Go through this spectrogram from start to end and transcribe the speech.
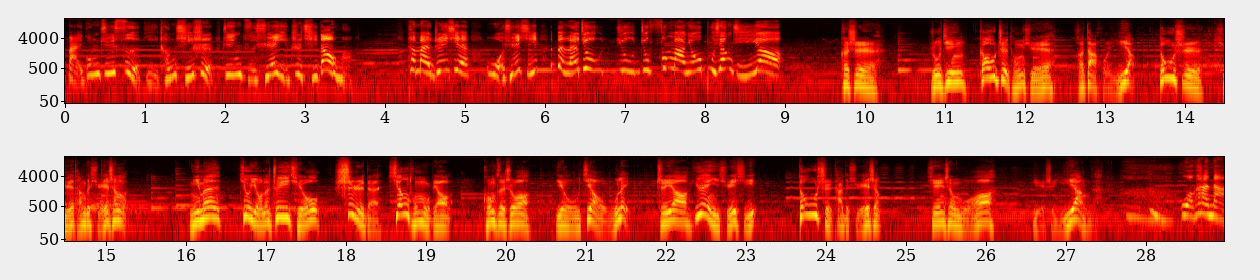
百公居肆，以成其事；君子学以致其道嘛。他卖针线，我学习，本来就就就风马牛不相及呀。可是，如今高志同学和大伙一样，都是学堂的学生了，你们就有了追求士的相同目标了。孔子说：“有教无类，只要愿意学习，都是他的学生。”先生我也是一样的。我看呐，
